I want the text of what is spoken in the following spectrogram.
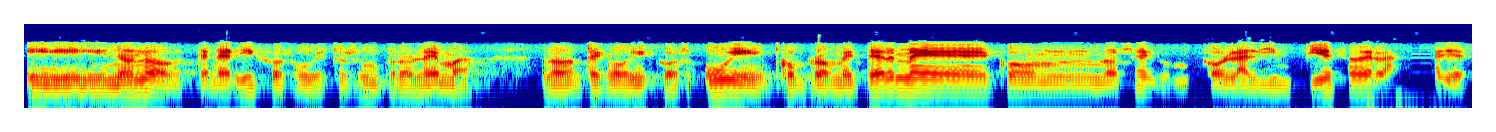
Y no, no, tener hijos, uy, esto es un problema, no tengo hijos. Uy, comprometerme con, no sé, con la limpieza de las calles,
